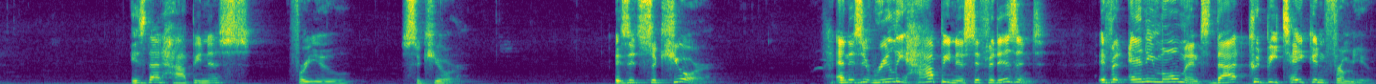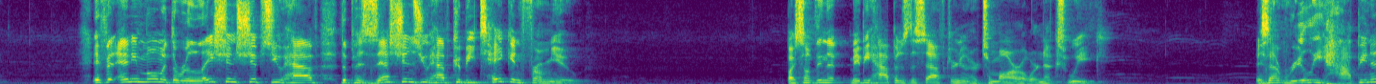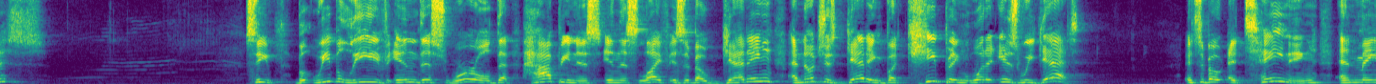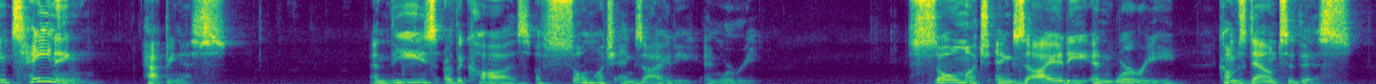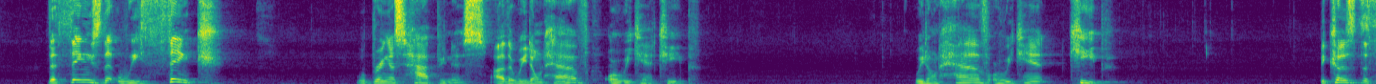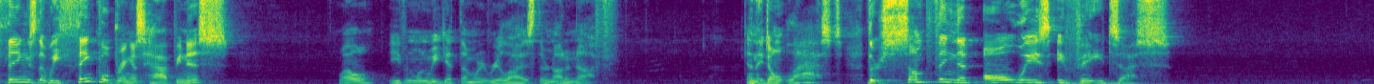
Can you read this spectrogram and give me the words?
Is that happiness for you secure? Is it secure? And is it really happiness if it isn't? If at any moment that could be taken from you? If at any moment the relationships you have, the possessions you have could be taken from you by something that maybe happens this afternoon or tomorrow or next week? Is that really happiness? See, but we believe in this world that happiness in this life is about getting, and not just getting, but keeping what it is we get. It's about attaining and maintaining happiness. And these are the cause of so much anxiety and worry. So much anxiety and worry comes down to this the things that we think will bring us happiness either we don't have or we can't keep. We don't have or we can't keep. Because the things that we think will bring us happiness, well, even when we get them, we realize they're not enough. And they don't last. There's something that always evades us.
